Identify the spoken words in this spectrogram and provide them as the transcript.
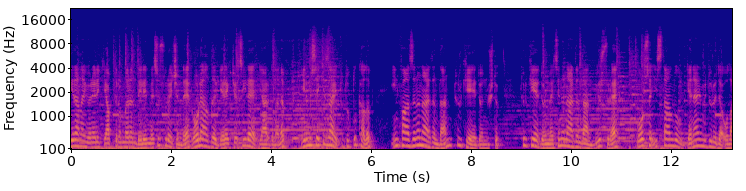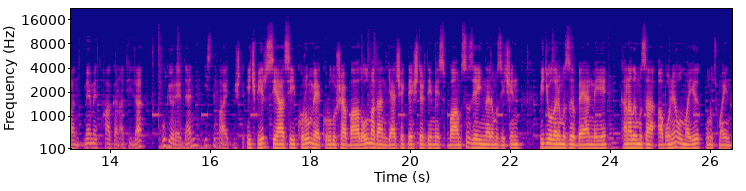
İran'a yönelik yaptırımların delinmesi sürecinde rol aldığı gerekçesiyle yargılanıp 28 ay tutuklu kalıp infazının ardından Türkiye'ye dönmüştü. Türkiye'ye dönmesinin ardından bir süre Borsa İstanbul Genel Müdürü de olan Mehmet Hakan Atilla bu görevden istifa etmişti. Hiçbir siyasi kurum ve kuruluşa bağlı olmadan gerçekleştirdiğimiz bağımsız yayınlarımız için videolarımızı beğenmeyi, kanalımıza abone olmayı unutmayın.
